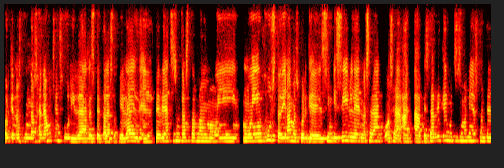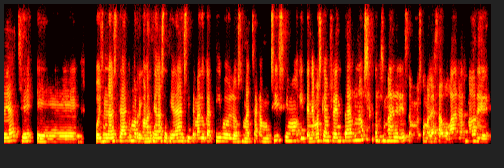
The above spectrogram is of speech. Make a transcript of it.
porque nos, nos, genera mucha inseguridad respecto a la sociedad. El, el, TDAH es un trastorno muy, muy injusto, digamos, porque es invisible, no se dan, o sea, a, a pesar de que hay muchísimos niños con TDAH, eh, pues no está como reconocido en la sociedad, el sistema educativo los machaca muchísimo y tenemos que enfrentarnos, las madres somos como las abogadas ¿no? de,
